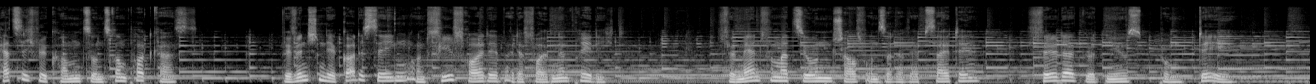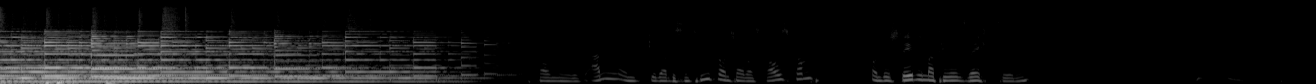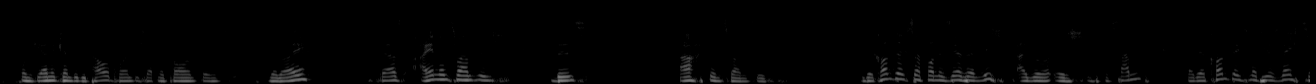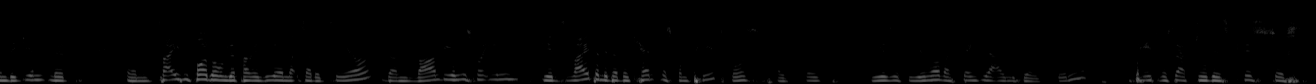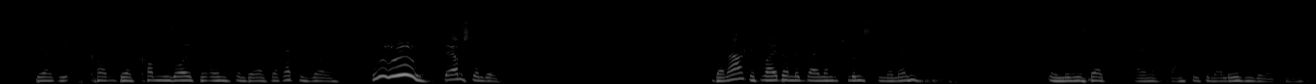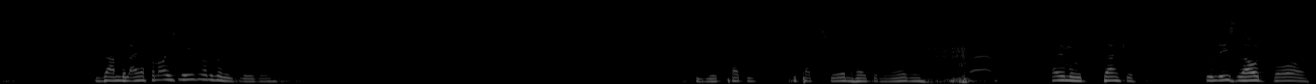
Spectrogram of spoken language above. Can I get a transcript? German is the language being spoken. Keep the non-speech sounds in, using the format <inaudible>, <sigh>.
Herzlich willkommen zu unserem Podcast. Wir wünschen dir Gottes Segen und viel Freude bei der folgenden Predigt. Für mehr Informationen schau auf unsere Webseite fildergoodnews.de. Schauen wir das an und gehe da ein bisschen tiefer und schau, was rauskommt. Und es steht in Matthäus 16. Und gerne könnt ihr die PowerPoint, ich habe eine PowerPoint dabei, Vers 21 bis 28. Der Kontext davon ist sehr, sehr wichtig, also ist interessant, weil der Kontext Matthäus 16 beginnt mit ähm, Zeichenforderungen der Pharisäer und Sadduzäer. Dann warnt Jesus vor ihnen, geht es weiter mit der Bekenntnis von Petrus, als fragt Jesus die Jünger, was denkt ihr eigentlich, wer ich bin? Und Petrus sagt, du bist Christus, der, der kommen soll für uns und der uns erretten soll. Uhu, Sternstunde. Danach geht es weiter mit seinem schlimmsten Moment. Und das ist Vers 21 und da lesen wir jetzt mal. Zusammen will einer von euch lesen oder soll ich lesen? Diese Partizipation heute Morgen. <laughs> Helmut, danke. Du liest laut vor.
